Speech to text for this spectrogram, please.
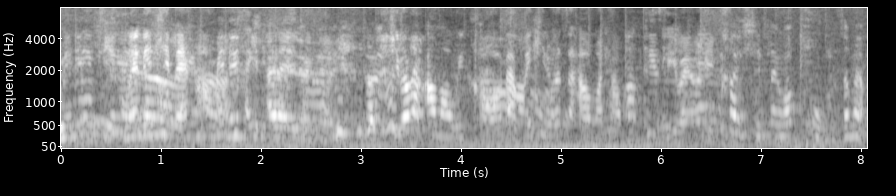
ไม่ได้คิดไม่ได้คิดเลยค่ะไม่ได้คิดอะไรเลยคิดว่าแบบเอามาวิเคราะห์แบบไม่คิดว่าจะเอามาทำที่สีไวโอลินเคยคิดเลยว่าผมจะแบบ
